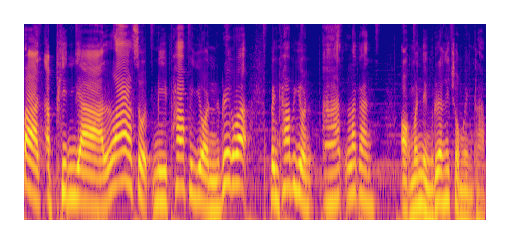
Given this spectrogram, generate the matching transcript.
ป่านอภิญญาล่าสุดมีภาพยนตร์ เรียกว่าเป็นภาพยนตร์อาร์ตละกันออกมาหนึ่งเรื่องให้ชมกันครับ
